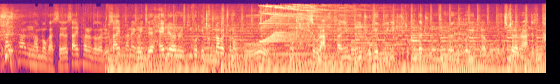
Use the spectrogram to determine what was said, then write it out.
사이판 한 번 갔어요. 사이판을 가가지고 사이판에 그 이제 해변을 끼고 이렇게 천막을 쳐놓고 뭐 계속 랍스타니 뭐니 조개구이니 계속 갖다 주는 그런 거 있더라고. 그래서 집사람이랑 앉아서 다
